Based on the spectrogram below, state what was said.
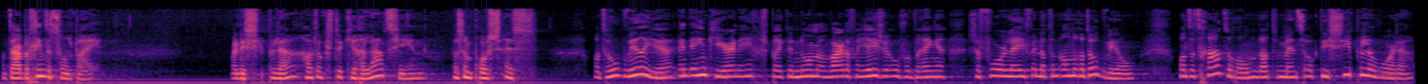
Want daar begint het soms bij. Maar discipelen houdt ook een stukje relatie in. Dat is een proces. Want hoe wil je in één keer, in één gesprek, de normen en waarden van Jezus overbrengen, ze voorleven en dat een ander het ook wil? Want het gaat erom dat de mensen ook discipelen worden.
